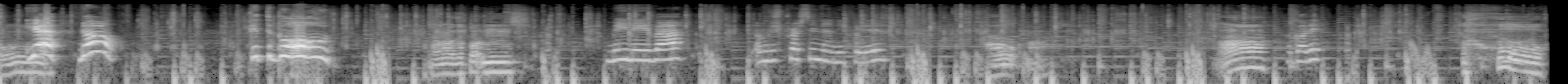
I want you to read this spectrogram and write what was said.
Oh, Yeah! No! Get the ball! I don't know the buttons. Me neither. I'm just pressing anything. Oh, Oh, nice. Ah, I got it. oh,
